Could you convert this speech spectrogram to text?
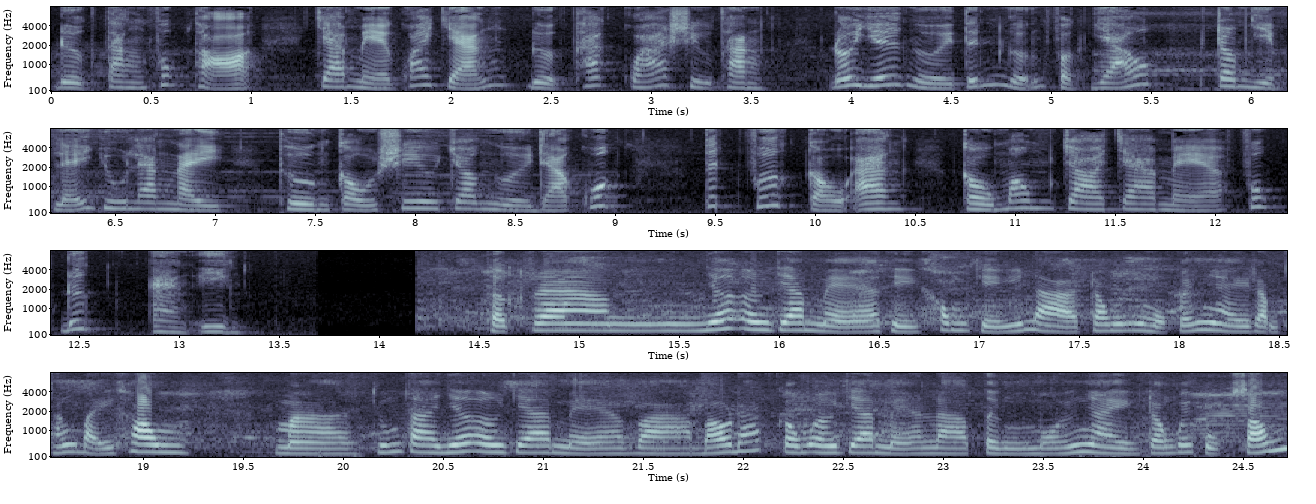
được tăng phúc thọ, cha mẹ quá giảng được thác quá siêu thăng. Đối với người tín ngưỡng Phật giáo, trong dịp lễ Du Lan này thường cầu siêu cho người đã khuất, tích phước cầu an, cầu mong cho cha mẹ phúc đức an yên. Thật ra nhớ ơn cha mẹ thì không chỉ là trong một cái ngày rằm tháng 7 không, mà chúng ta nhớ ơn cha mẹ và báo đáp công ơn cha mẹ là từng mỗi ngày trong cái cuộc sống.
